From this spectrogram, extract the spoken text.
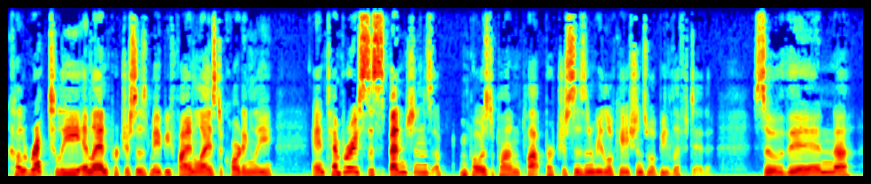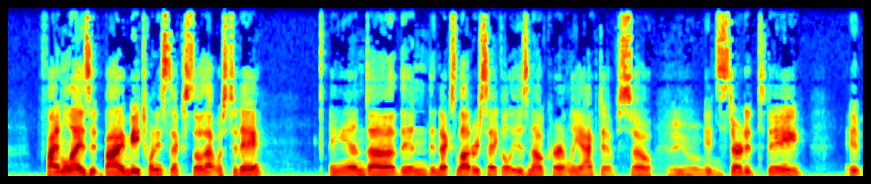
correctly, and land purchases may be finalized accordingly. And temporary suspensions imposed upon plot purchases and relocations will be lifted. So then, uh, finalize it by May 26th. So that was today and uh, then the next lottery cycle is now currently active. So Heyo. it started today. It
